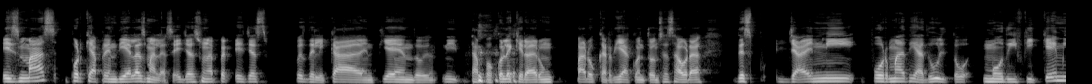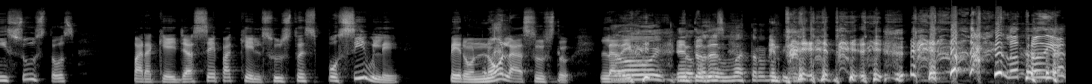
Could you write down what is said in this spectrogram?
es más porque aprendí a las malas. Ella es una, ella es pues delicada, entiendo, y tampoco le quiero dar un paro cardíaco. Entonces ahora, ya en mi forma de adulto, modifiqué mis sustos para que ella sepa que el susto es posible, pero no la asusto. La de, lo entonces, el otro día,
